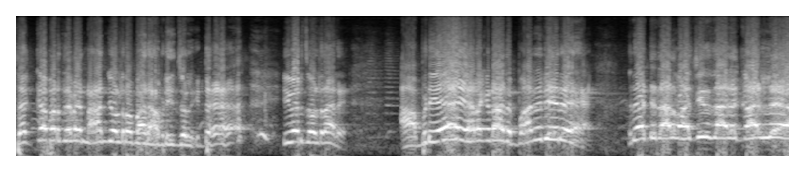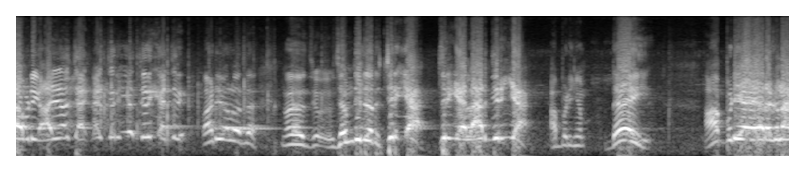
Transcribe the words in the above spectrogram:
தெற்க பிறந்தவே நான் சொல்ற மாதிரி அப்படின்னு சொல்லிட்டு இவர் சொல்றாரு. அப்படியே இறக்கடாது அது பதநீர். ரெண்டு நாள் வச்சிருந்தாரு கல்லு. அப்படி ஐயோ சிரிக்க சிரிக்க சிரிக்க வடிவேல் வந்து செம்திட்டு சிரிக்க சிரிக்க எல்லாரும் சிரிக்க அப்படிங்க டேய் அப்படியே இறங்குனா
